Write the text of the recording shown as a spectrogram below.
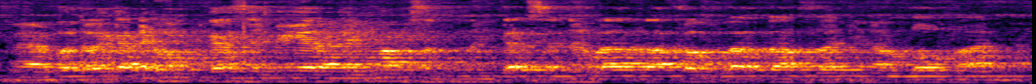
Nah, padahal kan emang kasih pikiran imam seneng gak seneng la tafaf la tahzan Allah mana.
